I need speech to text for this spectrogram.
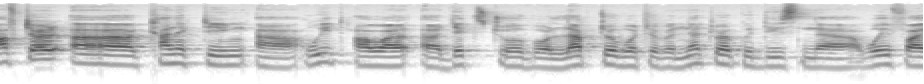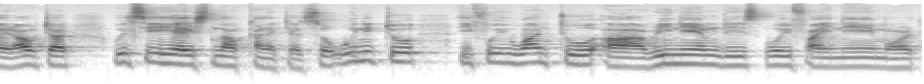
After uh, connecting uh, with our uh, desktop or laptop, whatever network with this uh, Wi-Fi router, we'll see here it's now connected. So we need to, if we want to uh, rename this Wi-Fi name or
